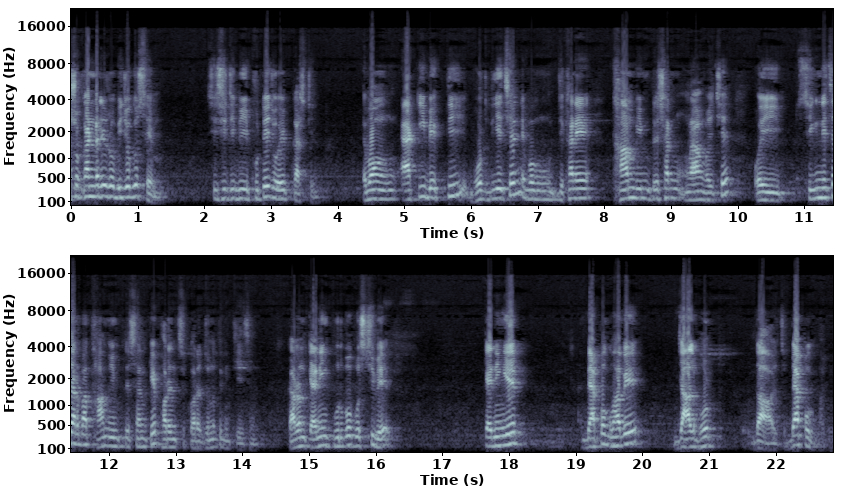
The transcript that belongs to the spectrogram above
অশোক কান্ডারির অভিযোগও সেম সিসিটিভি ফুটেজ ওয়েব কাস্টিং এবং একই ব্যক্তি ভোট দিয়েছেন এবং যেখানে থাম ইমপ্রেশন নেওয়া হয়েছে ওই সিগনেচার বা থাম ইমপ্রেশনকে ফরেন্সিক করার জন্য তিনি চেয়েছেন কারণ ক্যানিং পূর্ব পশ্চিমে ক্যানিংয়ে ব্যাপকভাবে জাল ভোট দেওয়া হয়েছে ব্যাপকভাবে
